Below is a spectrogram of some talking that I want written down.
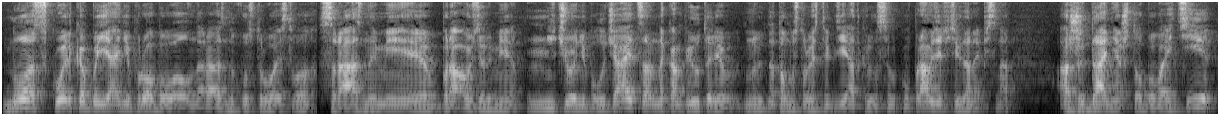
Но сколько бы я ни пробовал на разных устройствах, с разными браузерами, ничего не получается. На компьютере, ну, на том устройстве, где я открыл ссылку в браузере, всегда написано «Ожидание, чтобы войти».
